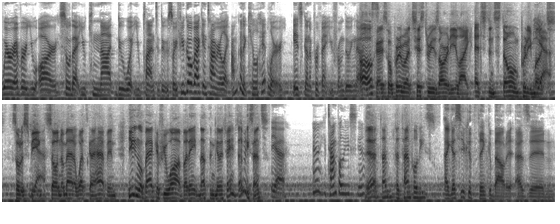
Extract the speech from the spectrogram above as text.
wherever you are so that you cannot do what you plan to do. So if you go back in time, you're like, I'm gonna kill Hitler, it's gonna prevent you from doing that. Oh, okay. So pretty much history is already like etched in stone, pretty much, Yeah. so to speak. Yeah. So no matter what's gonna happen, you can go back if you want, but ain't nothing gonna change. That makes sense. Yeah. Yeah. Time police. Yeah. Yeah, time the time police. I guess you could think about it as in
